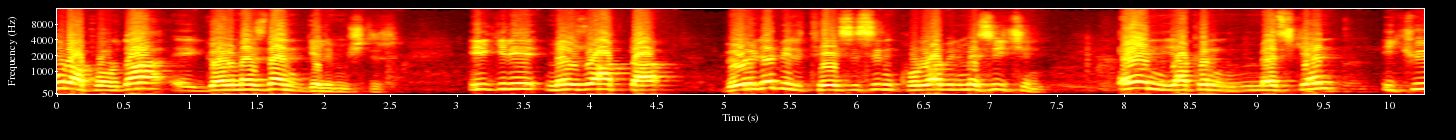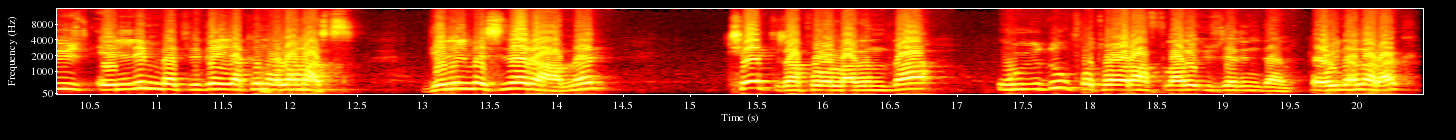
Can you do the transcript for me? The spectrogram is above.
bu raporda e, görmezden gelinmiştir. İlgili mevzuatta böyle bir tesisin kurulabilmesi için en yakın mesken 250 metreden yakın olamaz denilmesine rağmen chat raporlarında uydu fotoğrafları üzerinden oynanarak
